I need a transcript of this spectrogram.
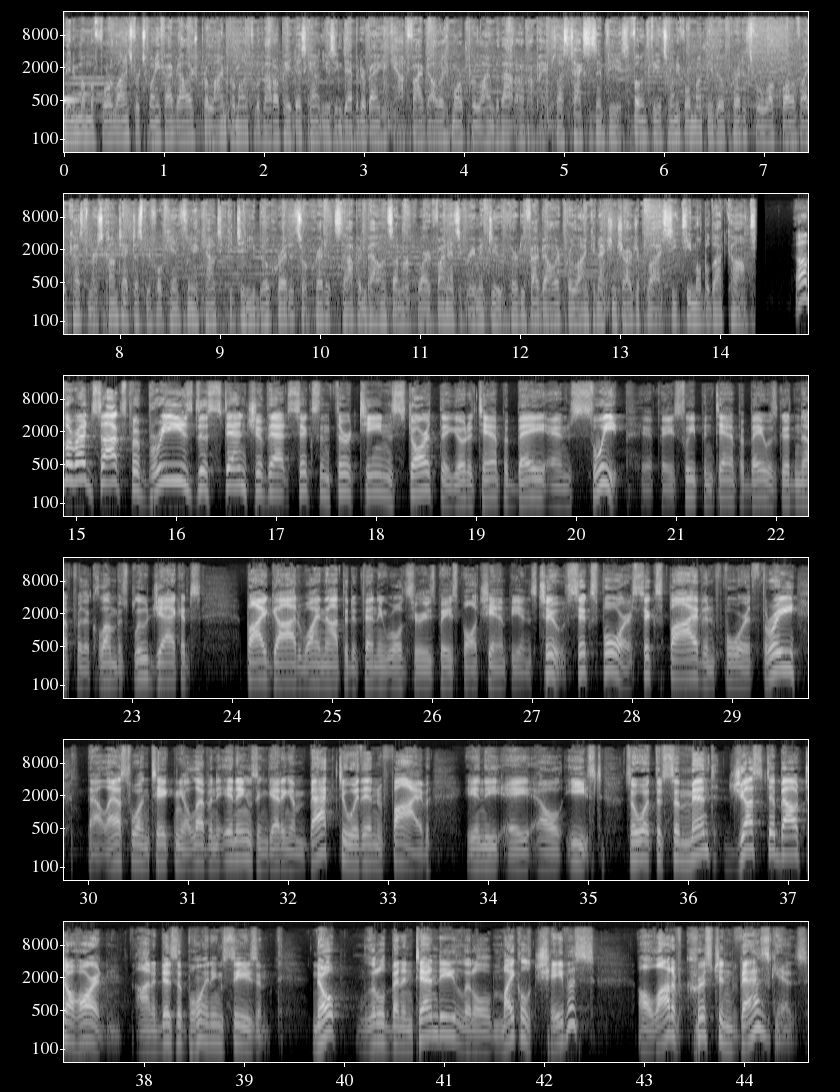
Minimum of four lines for $25 per line per month with auto pay discount using debit or bank account. $5 more per line without auto pay, plus taxes and fees. Phone fee at 24 monthly bill credits for all well qualified customers. Contact us before canceling account to continue bill credits or credit stop and balance on required finance agreement due. $35 per line connection charge apply. Ctmobile.com. Well, the Red Sox Febreze the stench of that 6 and 13 start. They go to Tampa Bay and sweep. If a sweep in Tampa Bay was good enough for the Columbus Blue Jackets, by God, why not the defending World Series baseball champions too? 6 4, 6 5, and 4 3. That last one taking 11 innings and getting them back to within five in the AL East. So, with the cement just about to harden on a disappointing season, nope, little Benintendi, little Michael Chavis, a lot of Christian Vazquez,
